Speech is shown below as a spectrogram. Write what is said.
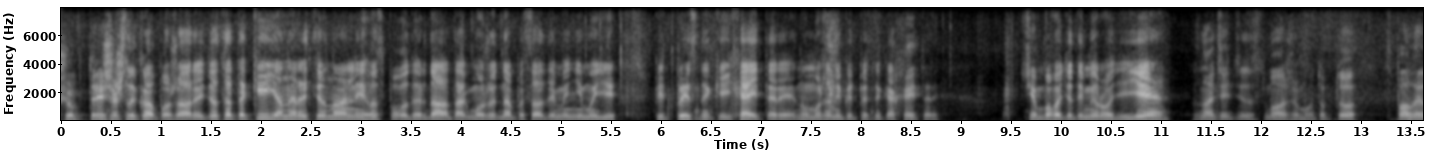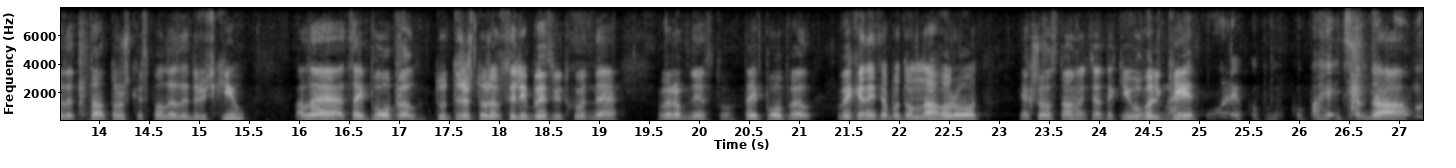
щоб три шашлика пожарити. Оце такий я нераціональний господар. Да, так можуть написати мені мої підписники і хейтери. Ну, може не підписники, а хейтери. Чим багатятимі роді є, значить смажимо. Тобто спалили, та трошки спалили дрючків, але цей попел, тут же ж теж в селі безвідходне виробництво. Цей попел викинеться потім на город. Якщо остануться такі угольки, кури куп- купаються в Да. такому.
